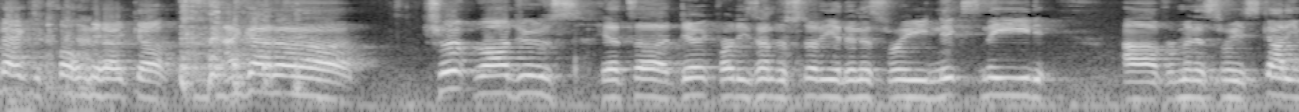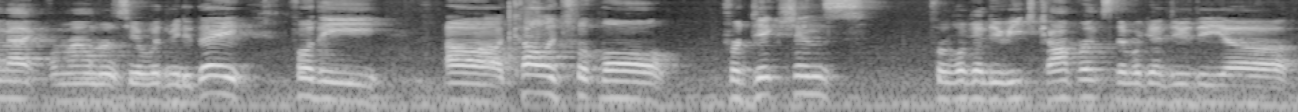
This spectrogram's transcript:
Back to Colemerica. I got uh, Trip Rogers. It's uh, Derek Purdy's understudy at NS3. Nick Snead uh, from NS3. Scotty Mack from Rounders here with me today for the uh, college football predictions. For we're going to do each conference. Then we're going to do the. Uh,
